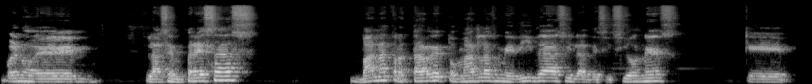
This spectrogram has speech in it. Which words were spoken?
Bueno, las empresas van a tratar de tomar las medidas y las decisiones que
